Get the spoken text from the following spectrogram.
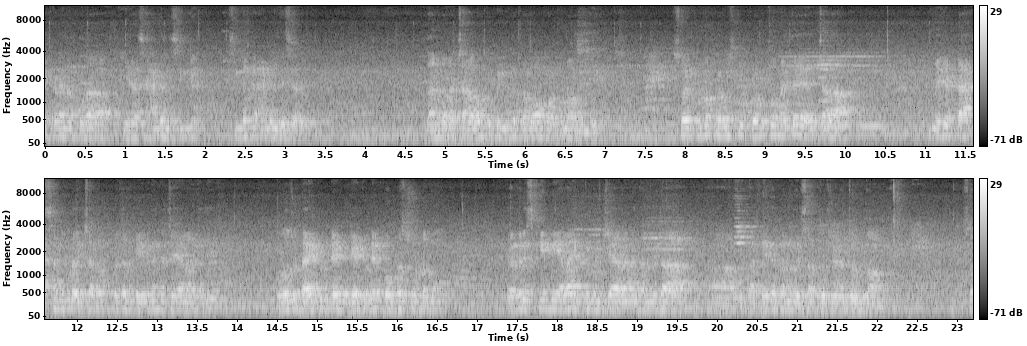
ఎక్కడైనా కూడా ఈ హ్యాస్ హ్యాండిల్ సింగిల్ సింగిల్గా హ్యాండిల్ చేశారు. దానివల్ల చాలా వరకు దీని మీద ప్రభావం పడకుండా ఉంది సో ఇప్పుడున్న ప్రభుత్వం ప్రభుత్వం అయితే చాలా మేజర్ ట్యాక్స్ అని కూడా ఇచ్చారు. ప్రజలకు ఏ విధంగా చేయాలనేది రోజు day to day day to day progress చూడటము ఎవరి స్కీమ్ని ఎలా ఇంప్లిమెంట్ చేయాలనే దాని మీద ఒక డేటా వేసి అబ్జర్వ్ చేయడం జరుగుతూ ఉంది. సో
